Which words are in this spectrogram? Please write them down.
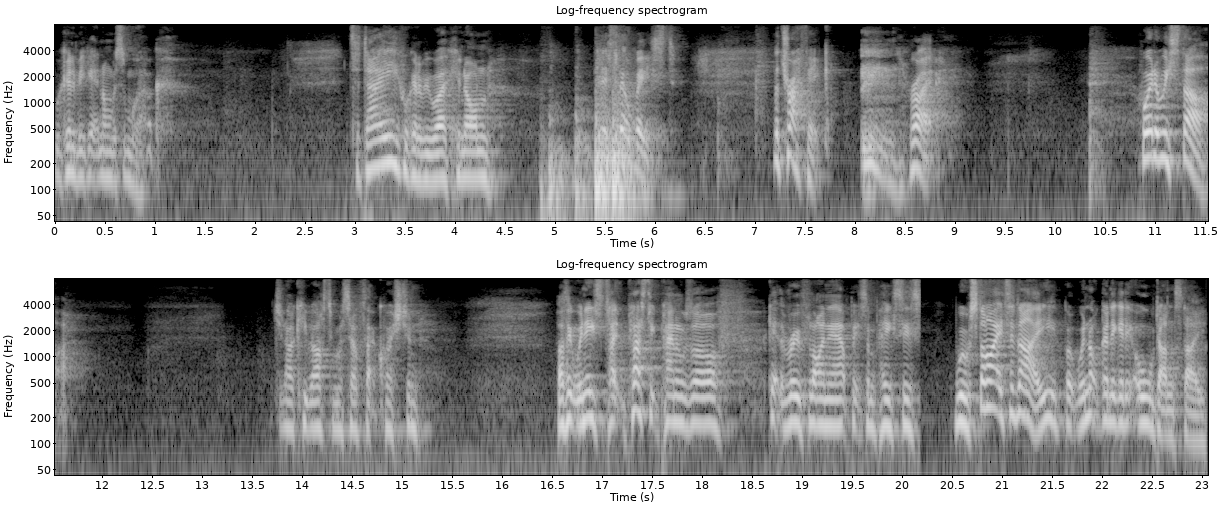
We're going to be getting on with some work. Today we're going to be working on this little beast, the Trafic. right, where do we start? Do you know, I keep asking myself that question. I think we need to take the plastic panels off, get the roof lining out, bits and pieces. We'll start it today, but we're not going to get it all done today.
